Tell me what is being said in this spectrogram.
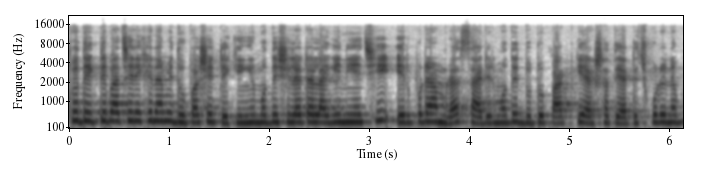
তো দেখতে পাচ্ছেন, এখানে আমি দুপাশে টেকিংয়ের মধ্যে সেলাইটা লাগিয়ে নিয়েছি। এরপরে আমরা সাইডের মধ্যে দুটো পার্টকে একসাথে অ্যাটাচ করে নেব।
